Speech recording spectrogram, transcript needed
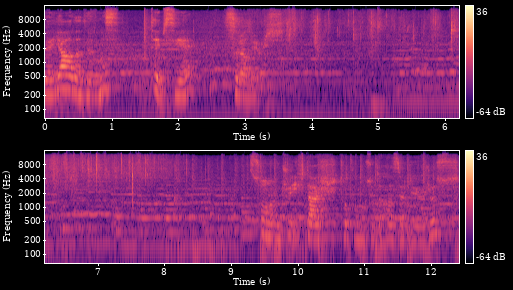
ve yağladığımız tepsiye sıralıyoruz. Sonuncu iftar topumuzu da hazırlıyoruz.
